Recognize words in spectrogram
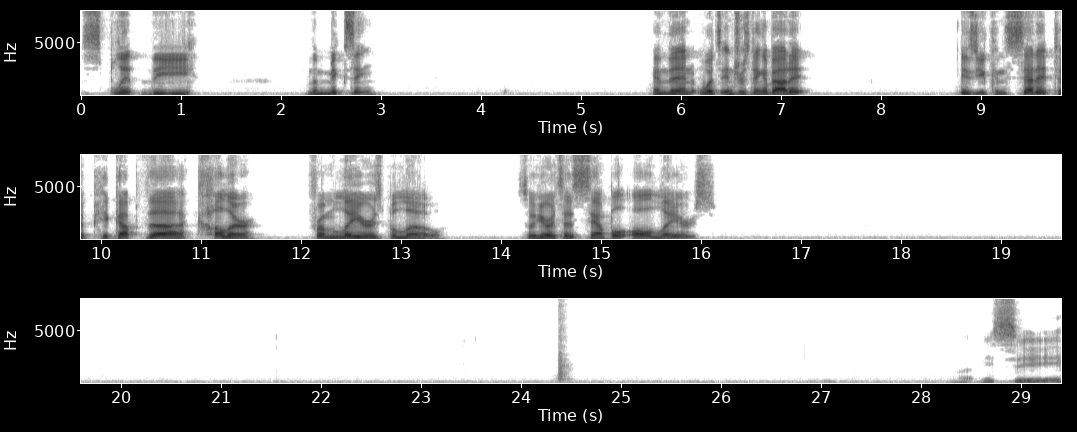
split the, the mixing. And then what's interesting about it is you can set it to pick up the color from layers below. So here it says sample all layers. Let me see.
